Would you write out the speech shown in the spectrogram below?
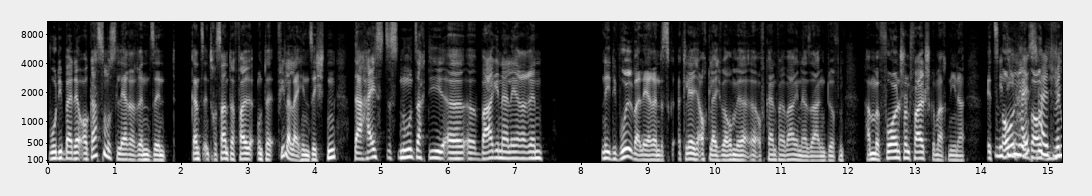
wo die bei der Orgasmuslehrerin sind, ganz interessanter Fall unter vielerlei Hinsichten. Da heißt es nun, sagt die äh, äh Vagina-Lehrerin, nee, die Vulva-Lehrerin, das erkläre ich auch gleich, warum wir äh, auf keinen Fall Vagina sagen dürfen. Haben wir vorhin schon falsch gemacht, Nina. It's nee, only about halt you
